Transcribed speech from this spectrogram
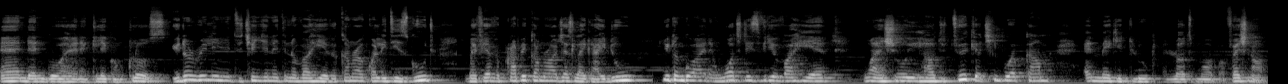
and then go ahead and click on close. You don't really need to change anything over here your camera quality is good, but if you have a crappy camera just like I do, you can go ahead and watch this video over here where I show you how to tweak your cheap webcam and make it look a lot more professional.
